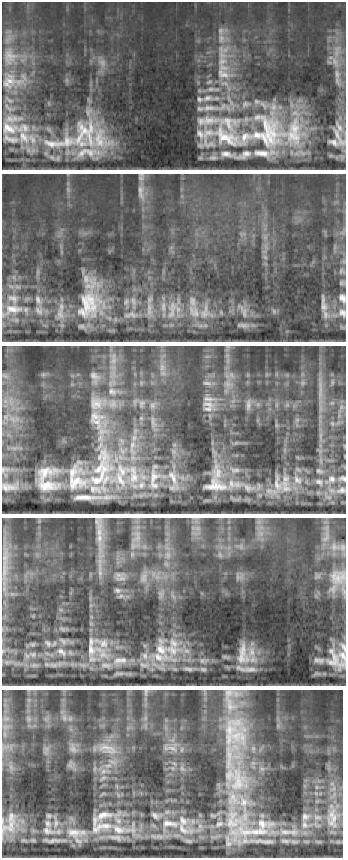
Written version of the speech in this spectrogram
är väldigt undermålig. Kan man ändå komma åt dem enbart med kvalitetskrav utan att stoppa deras möjligheter att ta vinst? om det är så att man lyckas, det är också något viktigt att titta på, kanske inte men det är också viktigt inom skolan att vi tittar på hur ser ersättningssystemet hur ser ersättningssystemen ut? För där är ju också på skolan, är väldigt, på skolans område är det väldigt tydligt att man kan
